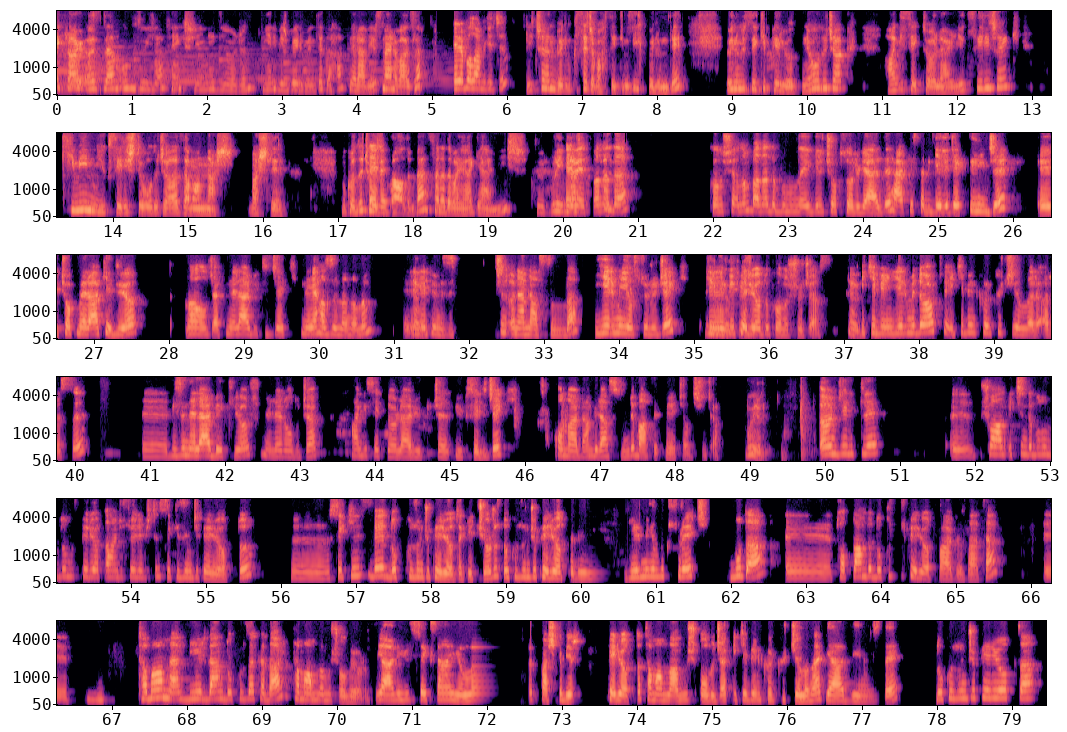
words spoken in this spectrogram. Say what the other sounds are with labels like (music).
Tekrar Özlem Umdu'yla Feng Shui ne diyorum? Yeni bir bölümünde daha beraberiz. Merhaba Özlem. Merhabalar Mügeciğim. Geçen bölüm kısaca bahsettiğimiz ilk bölümde önümüzdeki periyot ne olacak? Hangi sektörler yükselecek? Kimin yükselişte olacağı zamanlar başlığı. Bu konuda çok evet. soru aldım ben. Sana da bayağı gelmiş. Burayı biraz evet bana da konuşalım. Bana da bununla ilgili çok soru geldi. Herkes tabii gelecek deyince e, çok merak ediyor ne olacak, neler bitecek, neye hazırlanalım ee, evet. hepimiz için önemli aslında. 20 yıl sürecek 20 yıl bir sürecek. periyodu konuşacağız. Evet. 2024 ve 2043 yılları arası e, bizi neler bekliyor, neler olacak, hangi sektörler yükselecek onlardan biraz şimdi bahsetmeye çalışacağım. Buyurun. Öncelikle e, şu an içinde bulunduğumuz periyot daha önce söylemiştim 8. periyottu. 8 ve 9. periyoda geçiyoruz. 9. periyotta bir 20 yıllık süreç. Bu da e, toplamda 9 periyot vardı zaten. E, tamamen birden 9'a kadar tamamlamış oluyoruz. Yani 180 yıllık başka bir periyotta tamamlanmış olacak 2043 yılına geldiğimizde. 9. periyotta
